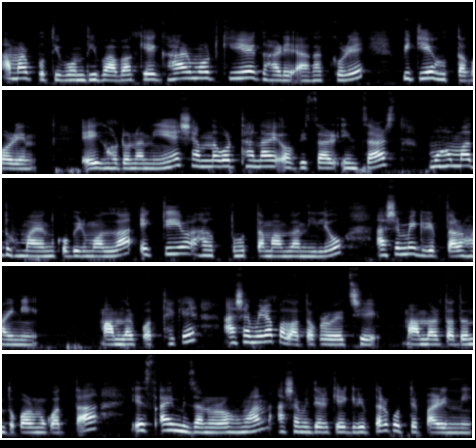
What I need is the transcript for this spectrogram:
আমার প্রতিবন্ধী বাবাকে ঘাড় মটকিয়ে ঘাড়ে আঘাত করে পিটিয়ে হত্যা করেন। এই ঘটনা নিয়ে শ্যামনগর থানায় officer in charge Mohammad Humayun Kabir Mollah একটি হাত- হত্যা মামলা নিলেও আসামি গ্রেপ্তার হয়নি। মামলার পর থেকে আসামিরা পলাতক রয়েছে। মামলার তদন্ত কর্মকর্তা এস আই মিজানুর রহমান আসামিদেরকে গ্রেপ্তার করতে পারেননি।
